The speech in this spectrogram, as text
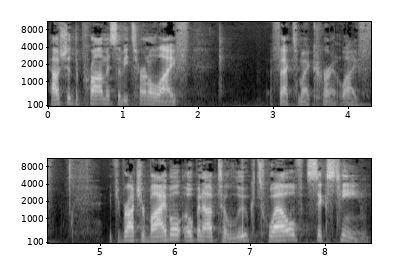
How should the promise of eternal life affect my current life? If you brought your Bible, open up to Luke 12, 16.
